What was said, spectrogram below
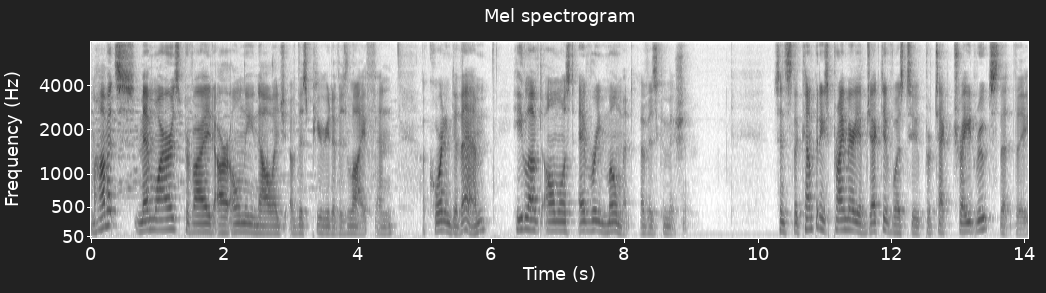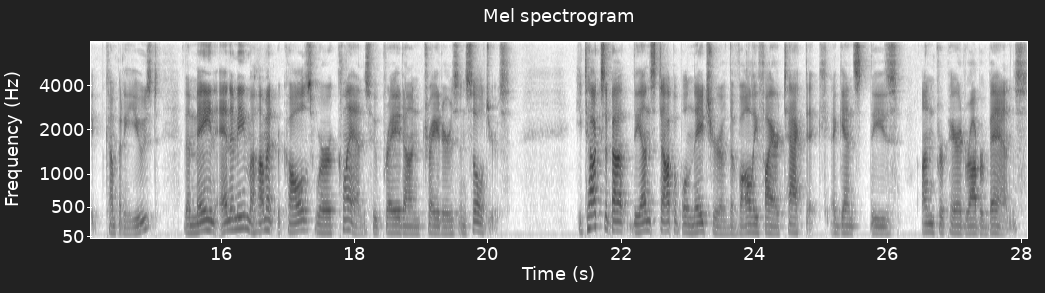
Muhammad's memoirs provide our only knowledge of this period of his life, and according to them, he loved almost every moment of his commission. Since the company's primary objective was to protect trade routes that the company used, the main enemy, Muhammad recalls, were clans who preyed on traders and soldiers. He talks about the unstoppable nature of the volley fire tactic against these unprepared robber bands.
